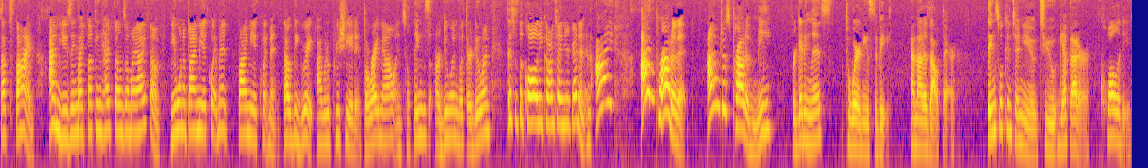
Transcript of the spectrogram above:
that's fine. I'm using my fucking headphones on my iPhone. If you want to buy me equipment, buy me equipment. That would be great. I would appreciate it. But right now, until things are doing what they're doing, this is the quality content you're getting. And I I'm proud of it. I'm just proud of me for getting this to where it needs to be. And that is out there. Things will continue to get better. Quality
